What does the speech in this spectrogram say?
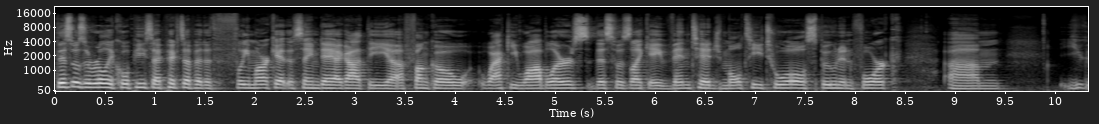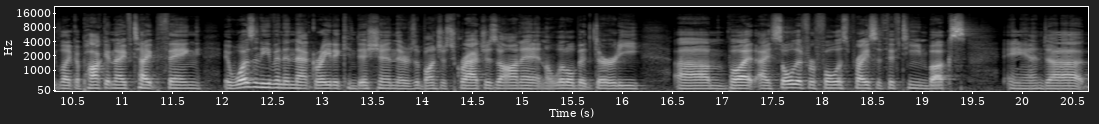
This was a really cool piece I picked up at a flea market the same day I got the uh, Funko Wacky Wobblers. This was like a vintage multi-tool spoon and fork, um, you like a pocket knife type thing. It wasn't even in that great a condition. There's a bunch of scratches on it and a little bit dirty, um, but I sold it for fullest price of 15 bucks. And uh,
